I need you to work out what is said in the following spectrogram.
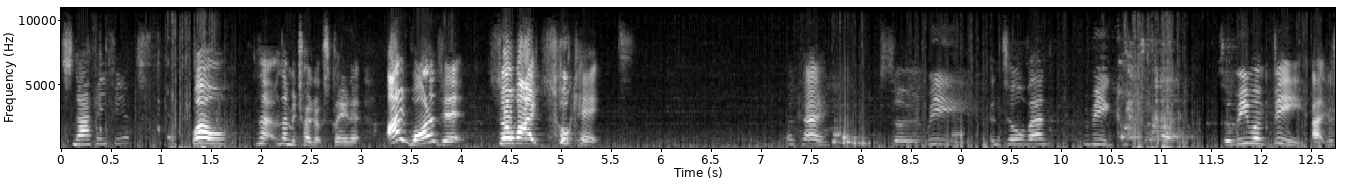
Snappy feet? Well, let, me try to explain it. I wanted it, so I took it. Okay, so we, until then, we, so we won't be at your,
